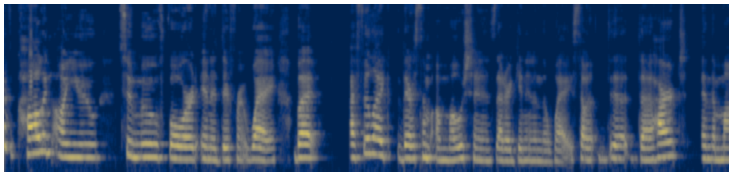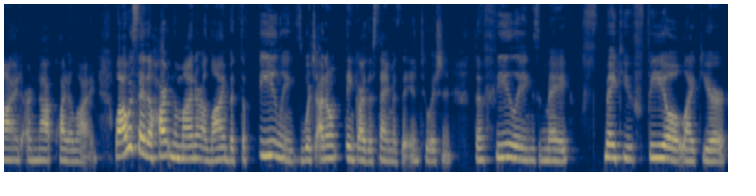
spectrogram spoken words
of calling on you to move forward in a different way. But I feel like there's some emotions that are getting in the way. So the the heart and the mind are not quite aligned. Well, I would say the heart and the mind are aligned, but the feelings, which I don't think are the same as the intuition, the feelings may make you feel like you're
